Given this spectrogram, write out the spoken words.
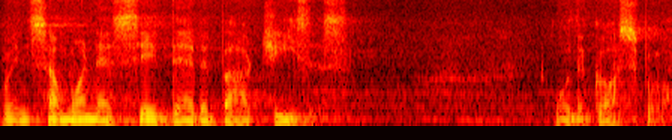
when someone has said that about Jesus or the gospel.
